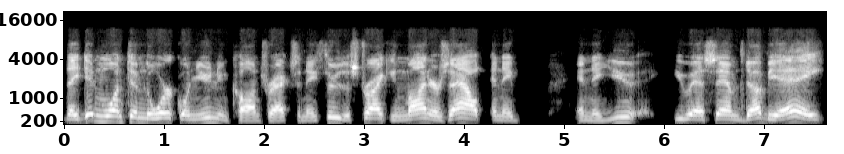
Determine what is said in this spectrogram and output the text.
they didn't want them to work on union contracts and they threw the striking miners out and they and the U, USMWA,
